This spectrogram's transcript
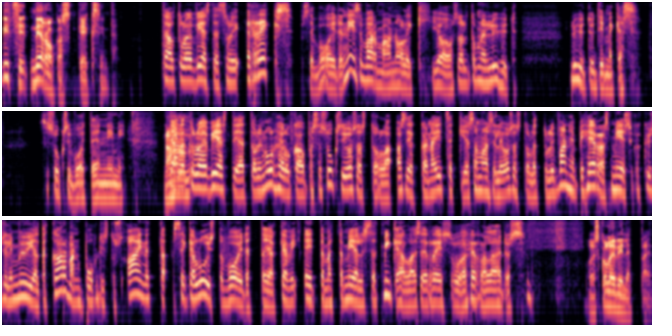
vitsi nerokas keksintö. Täällä tulee viestiä, että se oli Rex se voide. Niin se varmaan olikin. Joo, se oli tuommoinen lyhyt, lyhyt ytimekäs se suksivoiteen nimi. Nämähän Täällä on- tulee viestiä, että olin urheilukaupassa suksiosastolla asiakkaana itsekin ja samaiselle osastolle tuli vanhempi herrasmies, joka kyseli myyjältä karvanpuhdistusainetta sekä luistovoidetta ja kävi eittämättä mielessä, että minkäänlaiseen reissuun on herra lähdössä. Olisiko leville päin?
